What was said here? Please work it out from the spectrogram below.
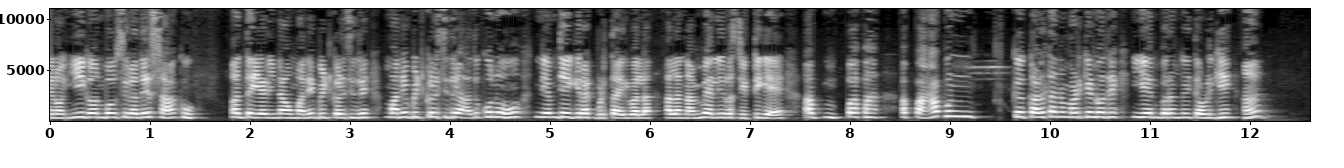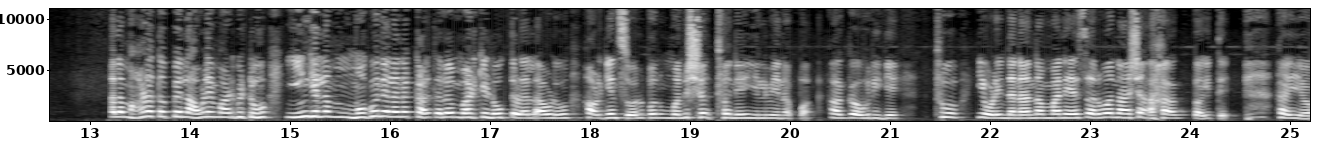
ಏನೋ ಈಗ ಅನುಭವಿಸಿರೋದೇ ಸಾಕು. ಅಂತ ಹೇಳಿ ನಾವು ಮನೆ ಬಿಟ್ಟು ಕಳಿಸಿದ್ರೆ, ಮನೆ ಬಿಟ್ಟು ಕಳಿಸಿದ್ರೆ ಅದಕ್ಕೂ ನೆಮ್ಮದಿಯಾಗಿರಕ್ಕೆ ಬಿಡ್ತಾ ಇಲ್ವಲ್ಲ? ಅಲ್ಲ ನಮ್ಮ ಮೇಲಿರೋ ಸಿಟ್ಟಿಗೆ ಪಾಪ ಪಾಪನ್ ಕಳ್ತನ ಮಾಡ್ಕೊಂಡು ಹೋದ್ರೆ ಏನು ಬರಂಗೈತೆ ಅವಳಿಗೆ ಹಾಂ ಅಲ್ಲ, ಮಾಡೋ ತಪ್ಪೆಲ್ಲ ಅವಳೇ ಮಾಡಿಬಿಟ್ಟು ಹಿಂಗೆಲ್ಲ ಮಗುನೆಲ್ಲ ಕಳ್ತನ ಮಾಡ್ಕೊಂಡು ಹೋಗ್ತಾಳಲ್ಲ ಅವಳು? ಅವಳಿಗೇನು ಸ್ವಲ್ಪ ಮನುಷ್ಯತ್ವನೇ ಇಲ್ವೇನಪ್ಪ? ಆ ಗೌರಿಗೆ ಥೂ, ಇವಳಿಂದ ನಮ್ಮ ಮನೆ ಸರ್ವನಾಶ ಆಗ್ತೈತೆ. ಅಯ್ಯೋ,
